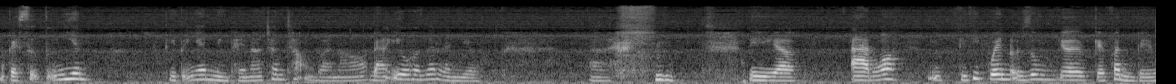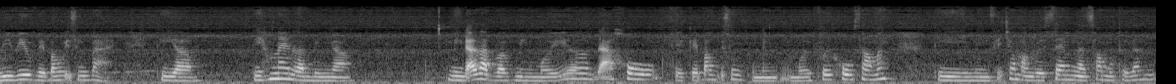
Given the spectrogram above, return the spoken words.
một cái sự tự nhiên. Thì tự nhiên mình thấy nó trân trọng và nó đáng yêu hơn rất là nhiều. À, thì à, à, đúng rồi. Tí thì quên nội dung ờ, cái phần về review về băng vệ sinh vải. Thì ờ, thì hôm nay là mình ờ, mình đã giặt và mình mới đã khô cái cái băng vệ sinh của mình mới phơi khô xong ấy. Thì mình sẽ cho mọi người xem là sau một thời gian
